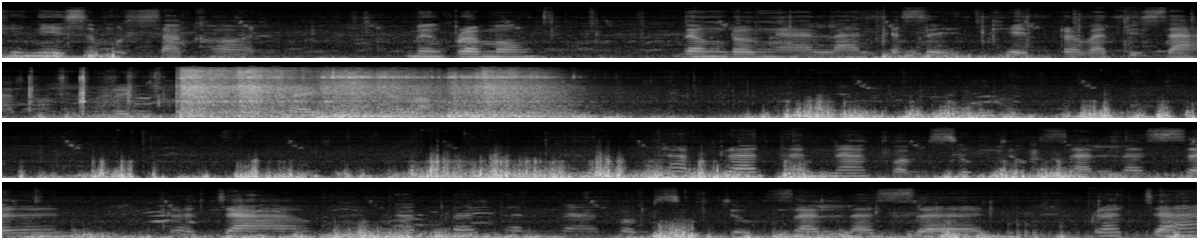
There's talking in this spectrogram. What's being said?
ที่นี่สมุทรสาคร เมืองประมงดงโรงงานลานเกษตร เขตประวัติศาสตร์ริมชายตลอดถ้าพัฒนาความสุขจงสรรเสริญพระเจ้าถ้าพัฒนาความสุขจงสรรเสริญพระเจ้า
